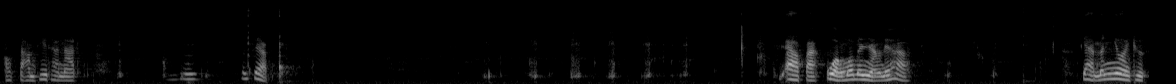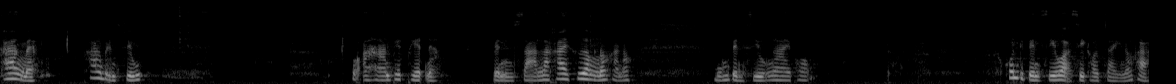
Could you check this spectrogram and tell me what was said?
เอาตามที่ถนัดมันแซ่บที่อาปากกวงว่าเป็นอย่างนี้ค่ะอย่ามันย่อยถือข้างไหมข้างเป็นซิวพวกอาหารเผ็ดๆเนี่ย เป็นสารละคายเครื่องเนาะค่ะเนาะบุ้มเป็นซิวง่ายพร้อมคนที่เป็นซิวอะสิเข้าใจเนาะค่ะ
